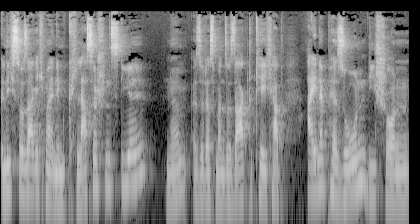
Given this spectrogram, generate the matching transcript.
nicht so, sage ich mal, in dem klassischen Stil, ne? also dass man so sagt, okay, ich habe eine Person, die schon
